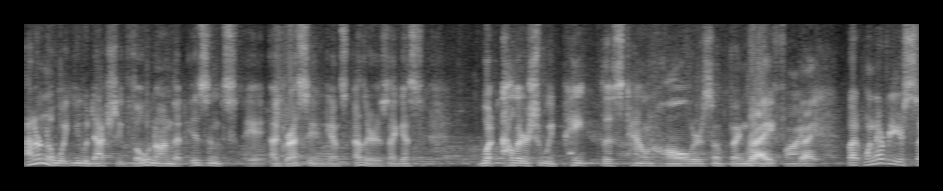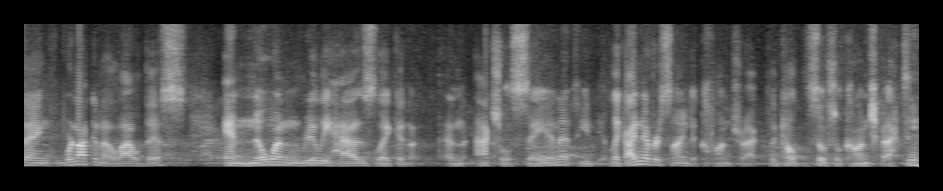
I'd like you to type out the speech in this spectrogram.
I don't know what you would actually vote on that isn't uh, aggressing against others. I guess what color should we paint this town hall or something? That'd Right, be fine. right. But whenever you're saying we're not going to allow this, and no one really has like an, an actual say in it, you, like I never signed a contract. They call it the social contract.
